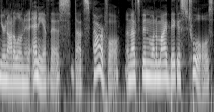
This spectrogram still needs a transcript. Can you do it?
You're not alone in any of this. That's powerful. And that's been one of my biggest tools.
